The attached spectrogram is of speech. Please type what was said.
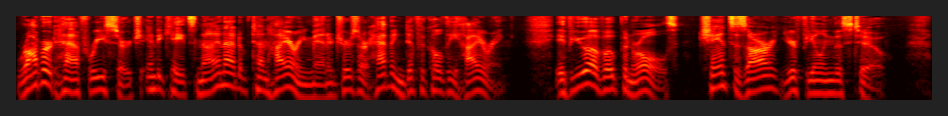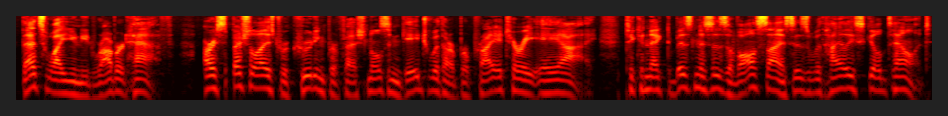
Robert Half research indicates 9 out of 10 hiring managers are having difficulty hiring. If you have open roles, chances are you're feeling this too. That's why you need Robert Half. Our specialized recruiting professionals engage with our proprietary AI to connect businesses of all sizes with highly skilled talent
